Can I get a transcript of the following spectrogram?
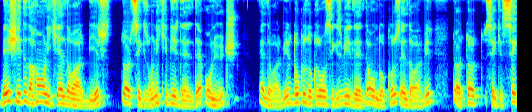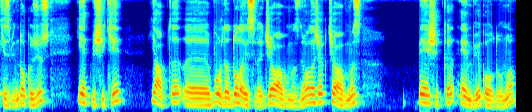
5 7 daha 12 elde var 1. 4 8 12 1 de elde 13 elde var 1. 9 9 18 1 de elde 19 elde var 1. 4 4 8 8972 yaptı. Ee, burada dolayısıyla cevabımız ne olacak? Cevabımız B şıkkı en büyük olduğunu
